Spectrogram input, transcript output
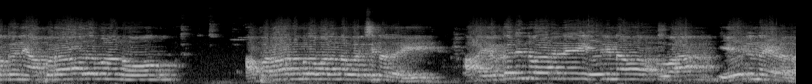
ఒకని అపరాధములను అపరాధముల వలన వచ్చినదై ఆ యొక్కని ద్వారానే ఏలిన వా- ఏలిన ఎడల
